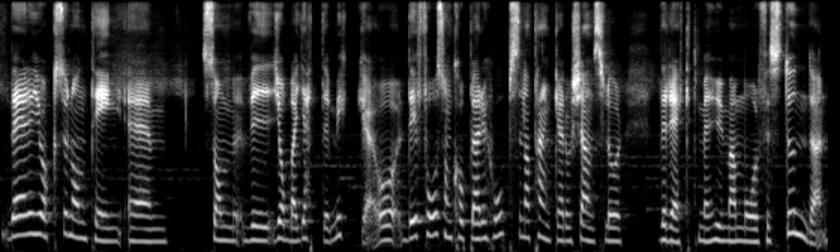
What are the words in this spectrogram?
det är ju också någonting eh, som vi jobbar jättemycket och det är få som kopplar ihop sina tankar och känslor direkt med hur man mår för stunden.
